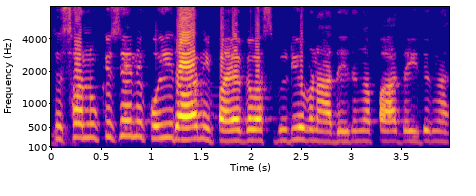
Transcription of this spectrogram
ਤੇ ਸਾਨੂੰ ਕਿਸੇ ਨੇ ਕੋਈ ਰਾਹ ਨਹੀਂ ਪਾਇਆ ਗਾ ਬਸ ਵੀਡੀਓ ਬਣਾ ਦੇ ਦਿੰਗਾ ਪਾ ਦੇ ਦਿੰਗਾ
